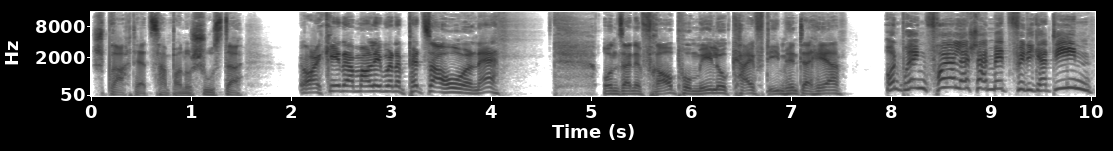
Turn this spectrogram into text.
sprach der Zampano Schuster, ja, ich geh da mal lieber eine Pizza holen, ne? Und seine Frau Pomelo keifte ihm hinterher, Und bring Feuerlöscher mit für die Gardinen.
